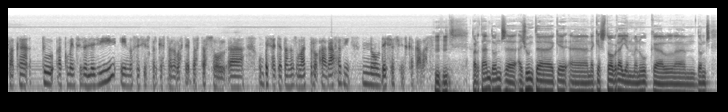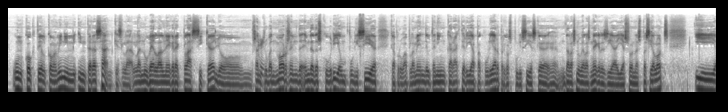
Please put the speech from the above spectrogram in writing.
fa que tu comencis a llegir i no sé si és perquè estàs a l'estepa, estàs sol, eh, un paisatge tan desolat, però agafes i no el deixes fins que acabes. Mhm. -huh. Per tant, doncs, eh, ajunta que, eh, en aquesta obra i en Manuc el, eh, doncs, un còctel com a mínim interessant, que és la, la novel·la negra clàssica, allò s'han sí. trobat morts, hem de, hem de descobrir un policia que probablement deu tenir un caràcter ja peculiar, perquè els policies que, eh, de les novel·les negres ja, ja són especialots, i,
